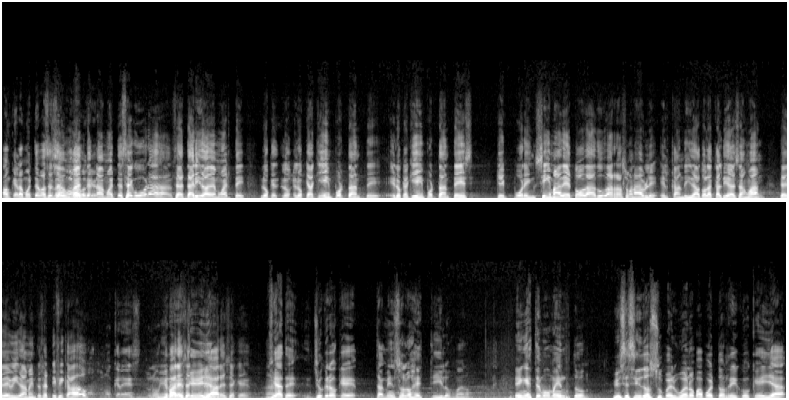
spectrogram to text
aunque la muerte va a ser la segura? muerte, porque- la muerte segura, o sea, está herida de muerte. Lo que, lo, lo que aquí es importante, eh, lo que aquí es importante es que por encima de toda duda razonable, el candidato a la alcaldía de San Juan esté debidamente certificado. ¿Tú no crees, tú no mí crees me parece que me ella... parece que ah. Fíjate, yo creo que también son los estilos, mano. En este momento, hubiese sido súper bueno para Puerto Rico que ella,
